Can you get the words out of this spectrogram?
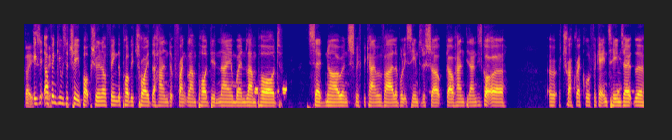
basically. I think it was a cheap option. I think they probably tried the hand at Frank Lampard, didn't they? And when Lampard said no and Smith became available, it seemed to just go hand in hand. He's got a, a, a track record for getting teams out the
